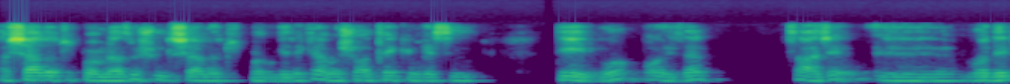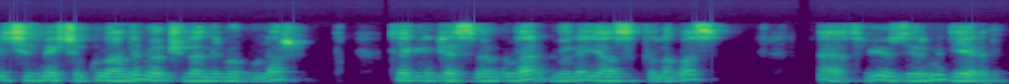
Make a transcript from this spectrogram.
Aşağıda tutmam lazım. Şunu dışarıda tutmam gerekir ama şu an teknik resim değil bu. O yüzden sadece e, modeli çizmek için kullandığım ölçülendirme bunlar. Teknik resme bunlar böyle yansıtılamaz. Evet 120 diyelim.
